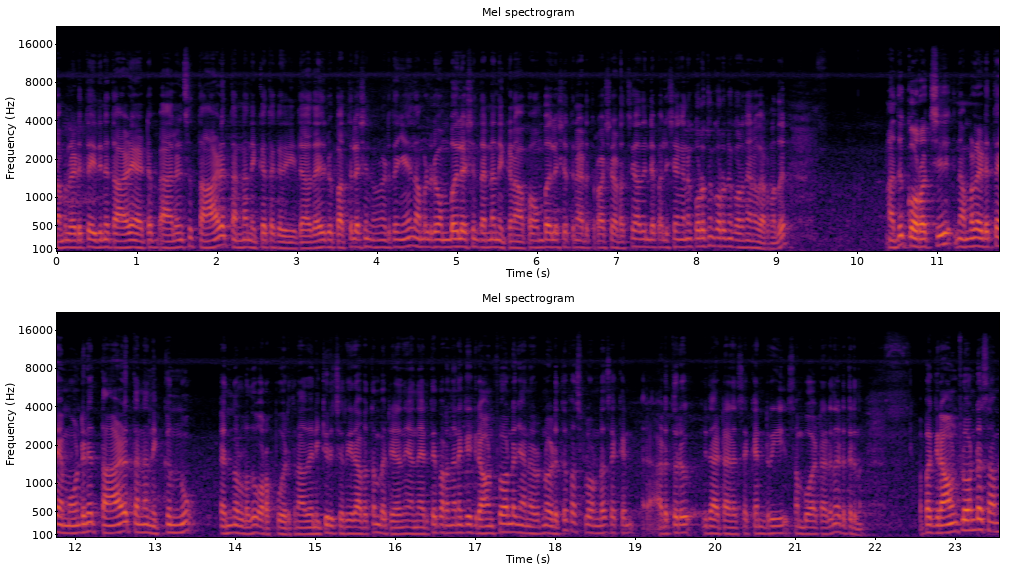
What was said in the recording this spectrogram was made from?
നമ്മളെടുത്ത് ഇതിന് താഴെയായിട്ട് ബാലൻസ് താഴെ തന്നെ നിൽക്കത്തക്ക രീതിയിൽ അതായത് ഒരു പത്ത് ലക്ഷം ലോൺ എടുത്തു കഴിഞ്ഞാൽ നമ്മളൊരു ഒമ്പത് ലക്ഷം തന്നെ നിൽക്കണം അപ്പോൾ ഒമ്പത് ലക്ഷത്തിന് അടുത്ത പ്രാവശ്യം അടച്ച് അതിന്റെ പലിശ അങ്ങനെ കുറച്ചും കുറഞ്ഞ് കുറഞ്ഞാണ് വരുന്നത് അത് കുറച്ച് നമ്മളെടുത്ത എമൗണ്ടിന് താഴെ തന്നെ നിൽക്കുന്നു എന്നുള്ളത് ഉറപ്പുവരുത്തണം. അതെനിക്കൊരു ചെറിയൊരു അബദ്ധം പറ്റിയായിരുന്നു. ഞാൻ നേരത്തെ പറഞ്ഞതിനൊക്കെ ഗ്രൗണ്ട് ഫ്ലോറിന്റെ ഞാൻ ഒരെണ്ണം എടുത്ത് ഫസ്റ്റ് ഫ്ലോറിന്റെ സെക്കൻഡ് അടുത്തൊരു ഇതായിട്ടാണ് സെക്കൻഡറി സംഭവമായിട്ടായിരുന്നു എടുത്തിരുന്നത്. അപ്പോൾ ഗ്രൗണ്ട് ഫ്ലോറിന്റെ സം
